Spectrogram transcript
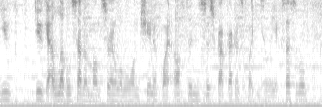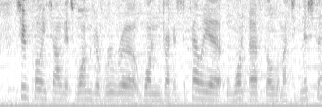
you do get a level 7 monster and a level 1 tuner quite often, so Scrap Dragon's quite easily accessible. Super Polling targets 1 Garura, 1 Dragostapelia, 1 Earth Golem Nista,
